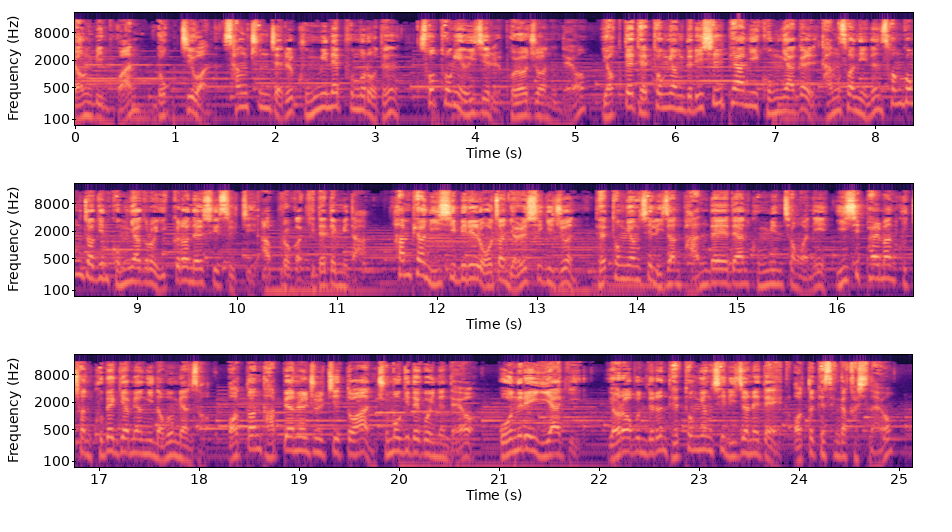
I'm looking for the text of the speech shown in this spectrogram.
영빈관, 녹지원, 상춘재를 국민의 품으로 등 소통의 의지를 보여주었는데요. 역대 대통령들이 실패한 이 공약을 당선인은 성공적인 공약으로 이끌어낼 수 있을지 앞으로가 기대됩니다. 한편 21일 오전 10시 기준 대통령실 이전 반대에 대한 국민청원이 28만 9,900여 명이 넘으면서 어떤 답변을 줄지 또한 주목이 되고 있는데요. 오늘의 이야기, 여러분들은 대통령실 이전에 대해 어떻게 생각하시나요?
